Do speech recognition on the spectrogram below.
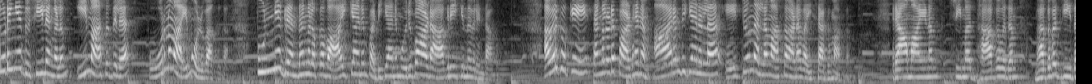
തുടങ്ങിയ ദുശീലങ്ങളും ഈ മാസത്തിൽ പൂർണമായും ഒഴിവാക്കുക. പുണ്യഗ്രന്ഥങ്ങളൊക്കെ വായിക്കാനും പഠിക്കാനും ഒരുപാട് ആഗ്രഹിക്കുന്നവരുണ്ടാകും. അവർക്കൊക്കെ തങ്ങളുടെ പഠനം ആരംഭിക്കാനുള്ള ഏറ്റവും നല്ല മാസമാണ് വൈശാഖ മാസം. രാമായണം ശ്രീമദ് ഭാഗവതം ഭഗവത്ഗീത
